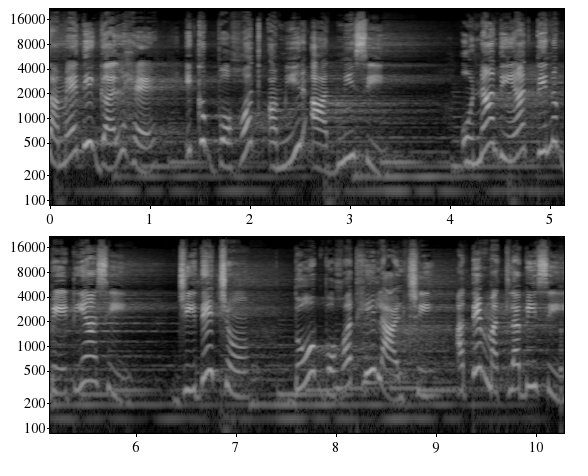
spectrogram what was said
ਸਮੇਂ ਦੀ ਗੱਲ ਹੈ, ਇੱਕ ਬਹੁਤ ਅਮੀਰ ਆਦਮੀ ਸੀ। ਉਹਨਾਂ ਦੀਆਂ ਤਿੰਨ ਬੇਟੀਆਂ ਸੀ, ਜਿਹਦੇ ਚੋਂ ਦੋ ਬਹੁਤ ਹੀ ਲਾਲਚੀ ਅਤੇ ਮਤਲਬੀ ਸੀ।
